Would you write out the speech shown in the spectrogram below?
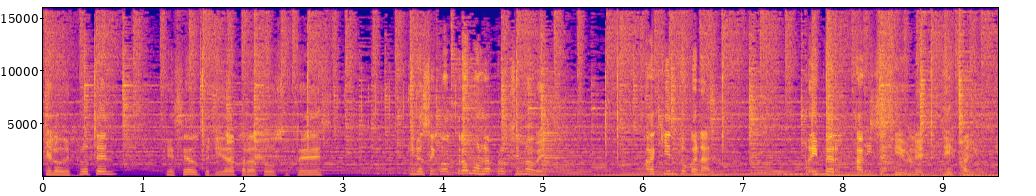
que lo disfruten, que sea de utilidad para todos ustedes. Y nos encontramos la próxima vez. Aquí en tu canal. Reaper Accesible Español.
